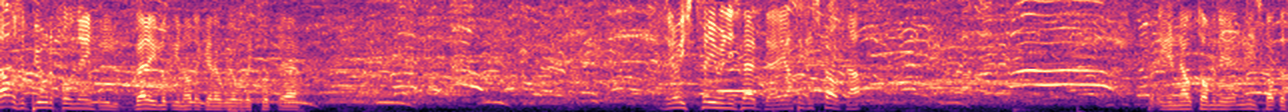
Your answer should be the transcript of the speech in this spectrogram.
That was a beautiful knee. He's very lucky not to get away with a cut there. Do you know he's clearing his head there? I think he's felt that. But Ian now dominating. He's got the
